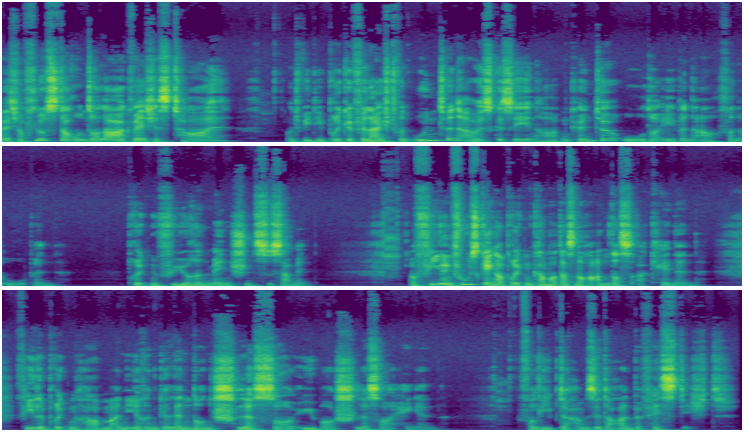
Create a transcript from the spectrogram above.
welcher Fluss darunter lag, welches Tal und wie die Brücke vielleicht von unten aus gesehen haben könnte oder eben auch von oben. Brücken führen Menschen zusammen. Auf vielen Fußgängerbrücken kann man das noch anders erkennen. Viele Brücken haben an ihren Geländern Schlösser über Schlösser hängen. Verliebte haben sie daran befestigt.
